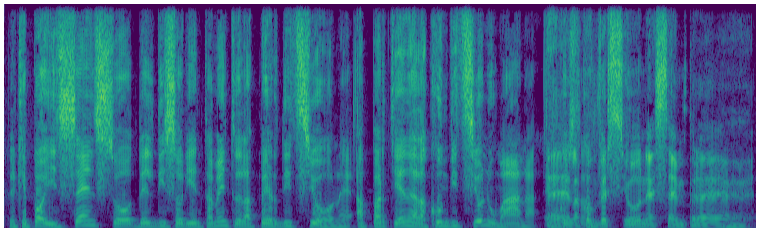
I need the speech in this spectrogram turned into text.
perché poi il senso del disorientamento, della perdizione appartiene alla condizione umana. Eh, la conversione è sempre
